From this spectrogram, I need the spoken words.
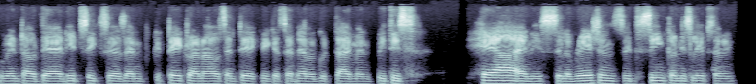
went out there and hit sixes and could take runouts and take wickets and have a good time. And with his hair and his celebrations with the sink on his lips, I mean,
